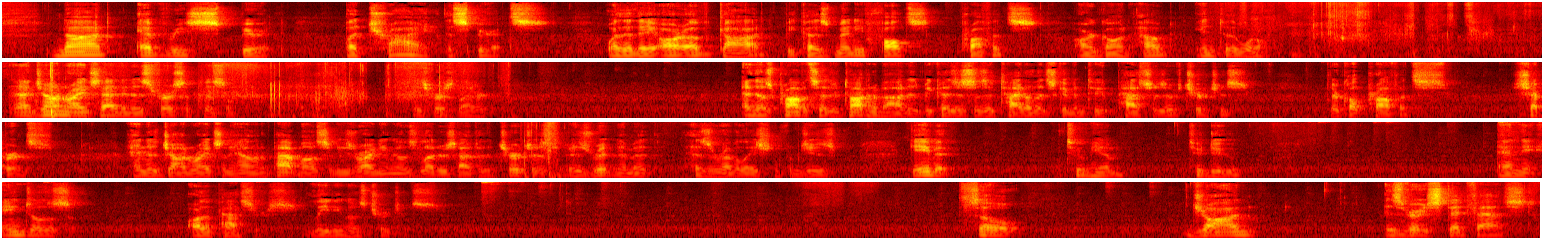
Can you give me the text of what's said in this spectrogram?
not every spirit, but try the spirits, whether they are of God, because many false prophets are gone out into the world. Now, John writes that in his first epistle, his first letter. And those prophets that they're talking about is because this is a title that's given to pastors of churches they're called prophets, shepherds. And as John writes on the island of Patmos, and he's writing those letters out to the churches, he's written them as a revelation from Jesus. Gave it to him to do. And the angels are the pastors leading those churches. So John is very steadfast.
